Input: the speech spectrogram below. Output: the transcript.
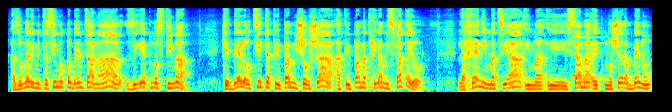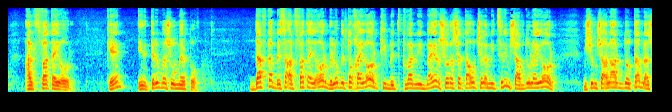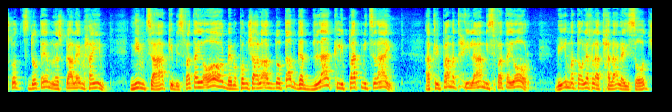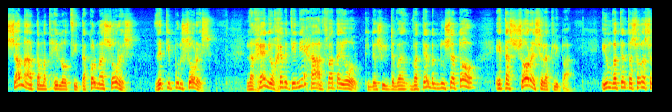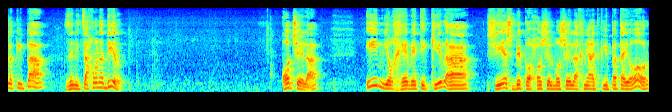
אז הוא אומר, אם תשים אותו באמצע הנהר, זה יהיה כמו סתימה. כדי להוציא את הקליפה משורשה, הקליפה מתחילה משפת היור. לכן היא מציעה, היא, שמה את משה רבנו על שפת היאור, כן? הנה, תראו מה שהוא אומר פה. דווקא על שפת היאור ולא בתוך היאור, כי כבר נתבהר שורש הטעות של המצרים שעבדו ליאור, משום שעלה על גדותיו להשקות שדותיהם, להשפיע עליהם חיים. נמצא כי בשפת היאור, במקום שעלה על גדותיו, גדלה קליפת מצרים. הקליפה מתחילה משפת היאור, ואם אתה הולך להתחלה ליסוד, שמה אתה מתחיל להוציא את הכל מהשורש. זה טיפול שורש. לכן יוכבד הניחה על שפת היאור, כדי שהוא יבטל בקדושתו את השורש של הקליפה. אם הוא מבטל את השורש של הקליפה, זה ניצחון אדיר. עוד שאלה, אם יוכבד הכירה שיש בכוחו של משה להכניע את קליפת היאור,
